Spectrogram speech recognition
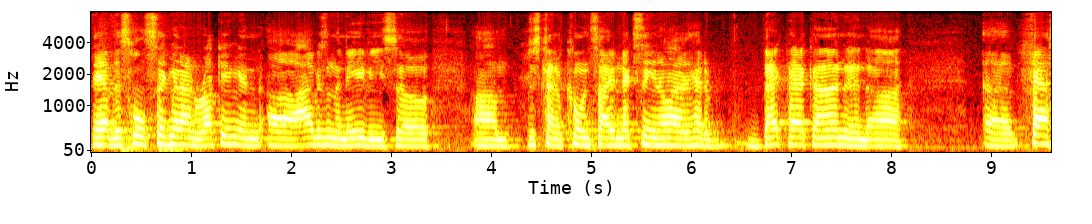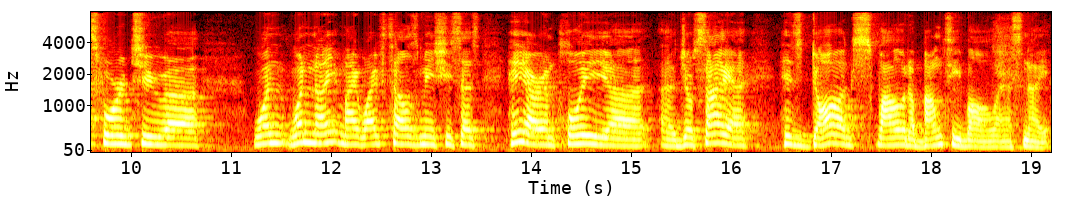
They have this whole segment on rucking, and uh, I was in the Navy, so um, just kind of coincided. Next thing you know, I had a backpack on, and uh, uh, fast forward to uh, one, one night, my wife tells me, she says, hey, our employee, uh, uh Josiah, his dog swallowed a bouncy ball last night.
